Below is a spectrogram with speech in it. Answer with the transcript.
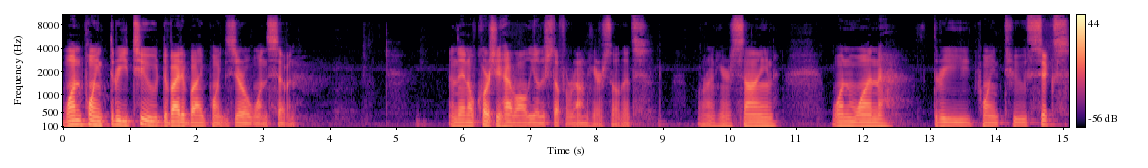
1.32 divided by 0.017. And then, of course, you have all the other stuff around here. So that's around here. Sine 113.26.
